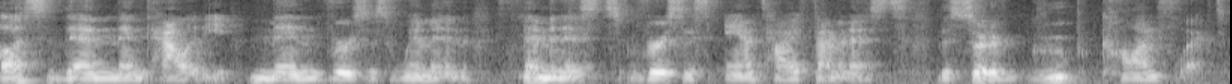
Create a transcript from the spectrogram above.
us-them mentality, men versus women, feminists versus anti-feminists, this sort of group conflict.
